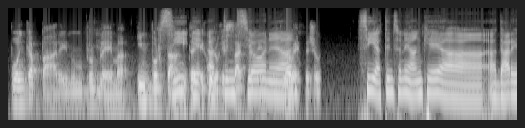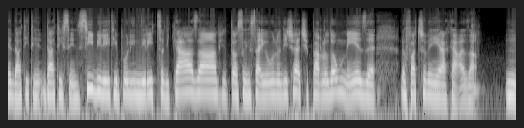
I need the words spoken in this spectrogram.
può incappare in un problema importante Sì, e e quello che sta accadendo attenzione a- c'è un- Sì, attenzione anche a, a dare dati, te- dati sensibili, tipo l'indirizzo di casa, piuttosto che sai, uno dice "Eh, ci parlo da un mese, lo faccio venire a casa. Mm.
